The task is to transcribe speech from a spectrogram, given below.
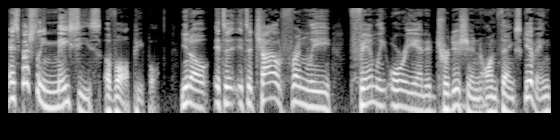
especially Macy's of all people. You know, it's a it's a child friendly, family oriented tradition on Thanksgiving,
